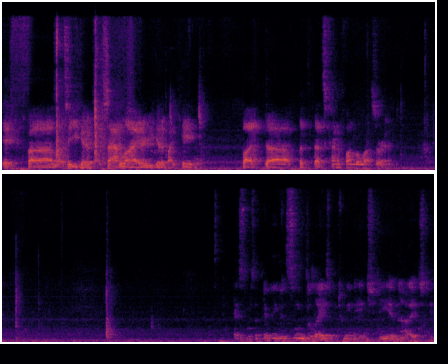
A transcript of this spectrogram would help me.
if uh, let's say you get it by satellite or you get it by cable but uh, but that's kind of on the lesser end. It seems like they've even seen delays between HD and not HD.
